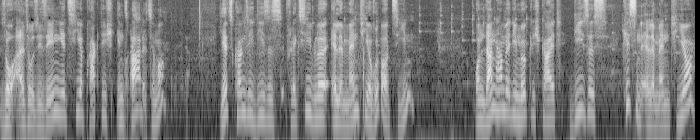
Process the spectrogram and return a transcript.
So, also Sie sehen jetzt hier praktisch ins Badezimmer. Jetzt können Sie dieses flexible Element hier rüberziehen. Und dann haben wir die Möglichkeit, dieses Kissenelement hier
